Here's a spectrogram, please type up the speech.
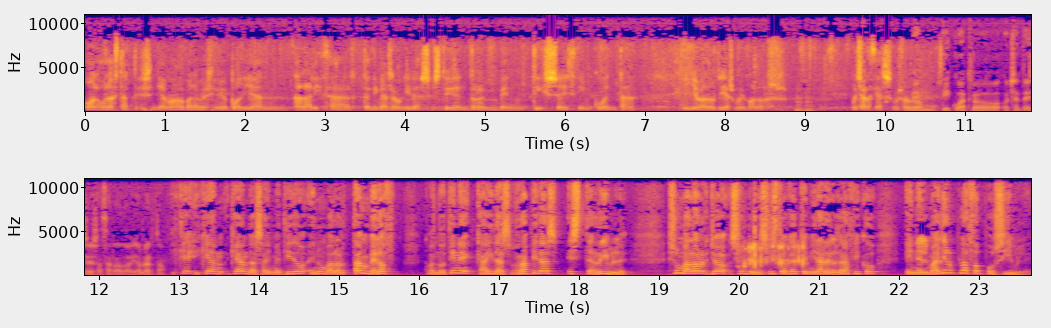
Hola, buenas tardes. Llamaba para ver si me podían analizar técnicas reunidas. Estoy dentro en 26.50 y lleva dos días muy malos. Muchas gracias. Un saludo. 24.86 ha cerrado hoy, Alberto. ¿Y qué, y qué an- qué andas ahí metido en un valor tan veloz? Cuando tiene caídas rápidas es terrible. Es un valor, yo siempre insisto que hay que mirar el gráfico en el mayor plazo posible.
